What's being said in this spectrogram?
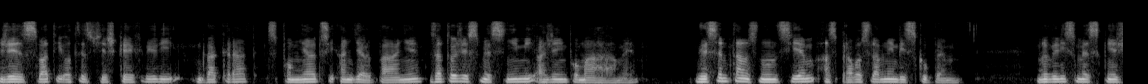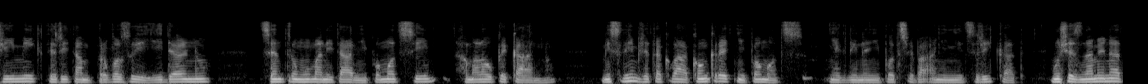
že je svatý otec v těžké chvíli dvakrát vzpomněl při Anděl Páně, za to, že jsme s nimi a že jim pomáháme. Byl jsem tam s nunciem a s pravoslavným biskupem. Mluvili jsme s kněžími, kteří tam provozují jídelnu, Centrum humanitární pomoci a malou pekárnu. Myslím, že taková konkrétní pomoc, někdy není potřeba ani nic říkat, může znamenat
